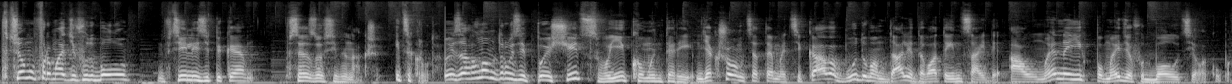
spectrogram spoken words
В цьому форматі футболу, в цій лізі піке, все зовсім інакше. І це круто. Ну і загалом, друзі, пишіть свої коментарі. Якщо вам ця тема цікава, буду вам далі давати інсайди. А у мене їх по медіафутболу ціла купа.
